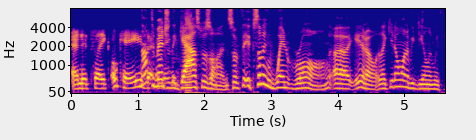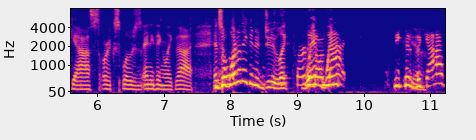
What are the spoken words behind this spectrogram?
and it's like okay Not to mention the gas was on. So if, if something went wrong, uh, you know, like you don't want to be dealing with gas or explosions, anything like that. And so what are they going to do? Like when when that because Yeah. the gas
